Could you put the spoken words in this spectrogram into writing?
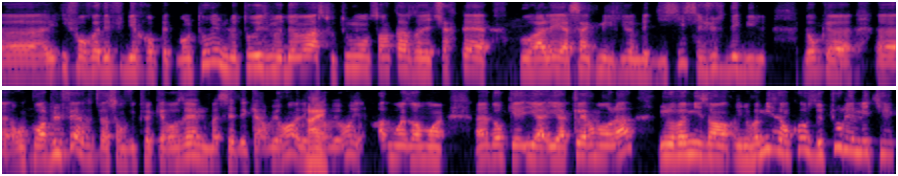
Euh, il faut redéfinir complètement le tourisme. Le tourisme de masse où tout le monde s'entasse dans des charters pour aller à 5000 km d'ici, c'est juste débile. Donc, euh, euh, on ne pourra plus le faire de toute façon, vu que le kérosène, bah, c'est des carburants, et les carburants, il y en aura de moins en moins. Hein, donc, il y, a, il y, a, clairement là une remise, en, une remise en cause de tous les métiers.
